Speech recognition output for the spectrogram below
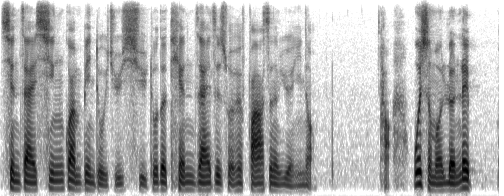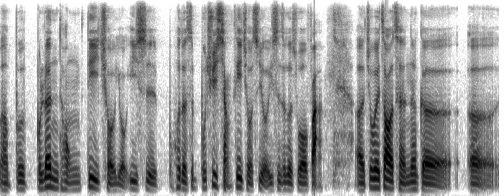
现在新冠病毒以及许多的天灾之所以会发生的原因哦。好，为什么人类？呃，不不认同地球有意识，或者是不去想地球是有意识这个说法，呃，就会造成那个呃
